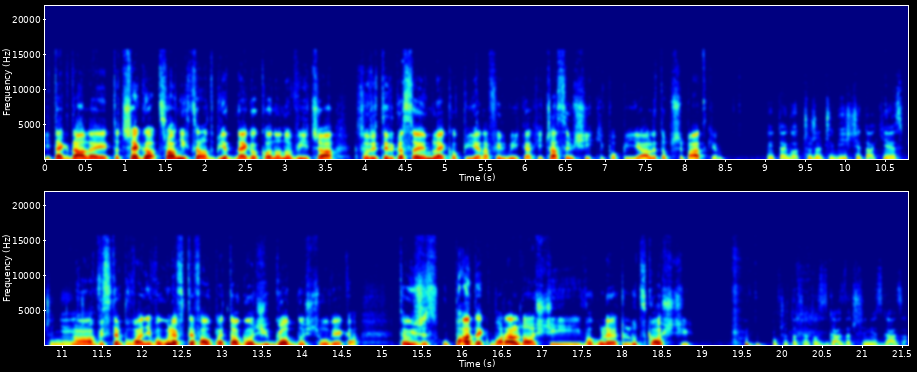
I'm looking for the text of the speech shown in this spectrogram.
i tak dalej. To czego, co oni chcą od biednego Kononowicza, który tylko sobie mleko pije na filmikach i czasem siki popije, ale to przypadkiem. i tego, czy rzeczywiście tak jest, czy nie jest. No, a występowanie w ogóle w TVP to godzi w godność człowieka. To już jest upadek moralności i w ogóle ludzkości. Krzysztof się na to zgadza, czy się nie zgadza.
